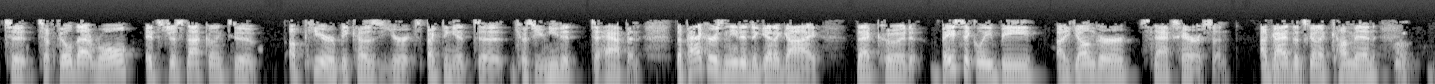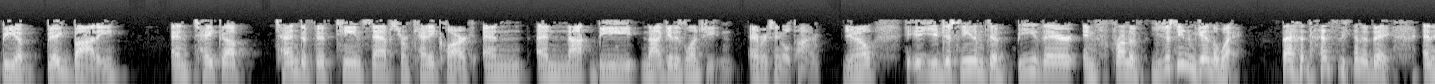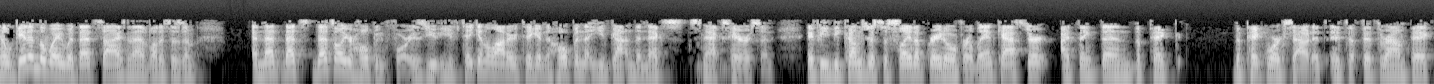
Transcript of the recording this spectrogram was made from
to to fill that role, it's just not going to appear because you're expecting it to because you need it to happen. The Packers needed to get a guy that could basically be a younger Snacks Harrison a guy mm-hmm. that's going to come in, be a big body, and take up 10 to 15 snaps from Kenny Clark and and not be not get his lunch eaten every single time. You know, you just need him to be there in front of. You just need him to get in the way. That that's the end of the day, and he'll get in the way with that size and that athleticism. And that that's that's all you're hoping for is you you've taken a lottery ticket and hoping that you've gotten the next Snacks Harrison. If he becomes just a slight upgrade over Lancaster, I think then the pick the pick works out. It's it's a fifth round pick.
